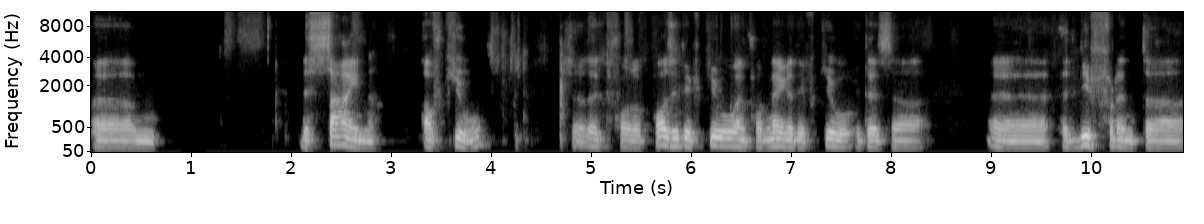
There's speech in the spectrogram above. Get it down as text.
um, the sign of q. So that for positive q and for negative q, it is uh, a different uh,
